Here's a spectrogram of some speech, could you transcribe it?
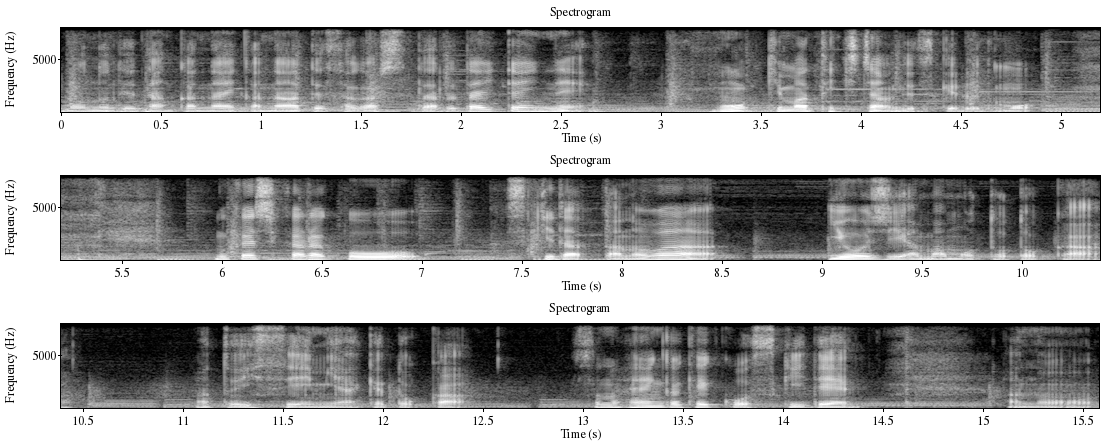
ものでなんかないかなって探してたら大体ねもう決まってきちゃうんですけれども。昔からこう好きだったのは幼児山本とかあと一世三宅とかその辺が結構好きであの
